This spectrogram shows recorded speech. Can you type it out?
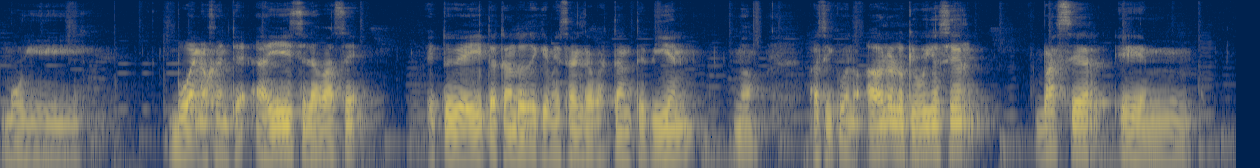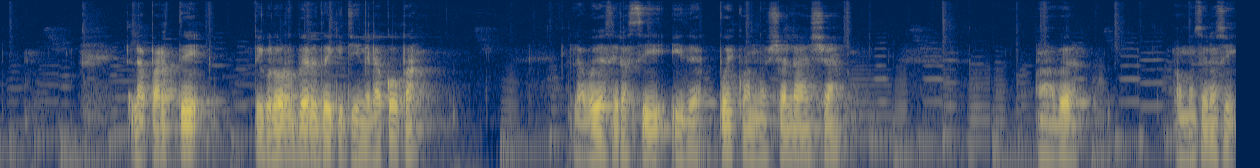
muy bueno gente, ahí hice la base, estuve ahí tratando de que me salga bastante bien, ¿no? Así que bueno, ahora lo que voy a hacer va a ser em, la parte de color verde que tiene la copa. La voy a hacer así y después cuando ya la haya a ver vamos a hacer así.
